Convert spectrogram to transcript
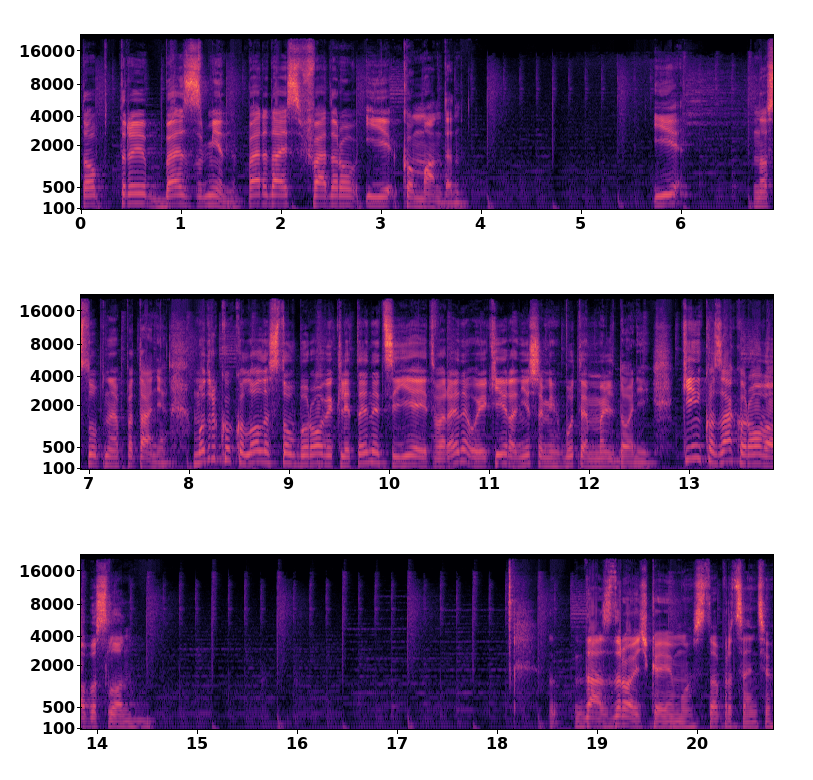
топ-3 без змін: Парадайс, Федоров і Команден. І наступне питання. Мудрику кололи стовбурові клітини цієї тварини, у якій раніше міг бути мельдоній. Кінь, коза, корова або слон. Да, здоровечка йому, 100%.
